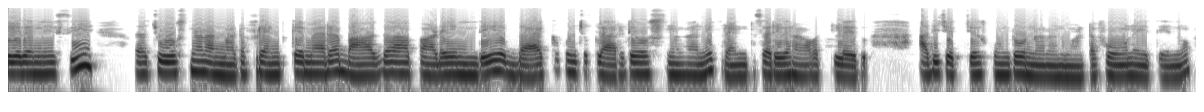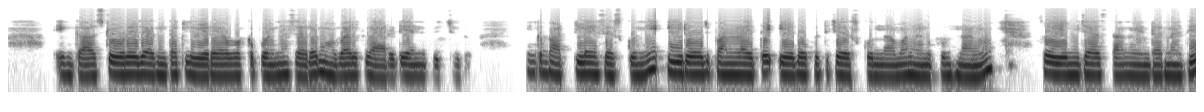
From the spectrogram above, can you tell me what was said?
లేదనేసి చూస్తున్నాను అనమాట ఫ్రంట్ కెమెరా బాగా పాడైంది. బ్యాక్ కొంచెం క్లారిటీ వస్తుంది కానీ ఫ్రంట్ సరిగా రావట్లేదు. అది చెక్ చేసుకుంటూ ఉన్నాను అనమాట ఫోన్ అయితేను. ఇంకా స్టోరేజ్ అంతా క్లియర్ అవ్వకపోయినా సరే మొబైల్ క్లారిటీ అనిపించదు. ఇంకా బట్టలు వేసేసుకుని ఈ రోజు పనులు అయితే ఏదో ఒకటి చేసుకుందామని అనుకుంటున్నాను. సో ఏం చేస్తాను ఏంటన్నది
